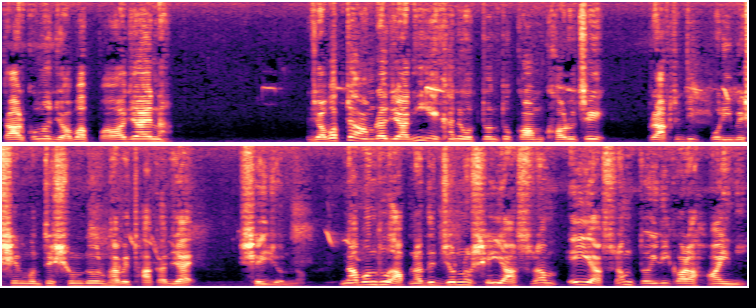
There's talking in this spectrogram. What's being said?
তার কোনো জবাব পাওয়া যায় না। জবাবটা আমরা জানি, এখানে অত্যন্ত কম খরচে প্রাকৃতিক পরিবেশের মধ্যে সুন্দরভাবে থাকা যায় সেই জন্য। না বন্ধু, আপনাদের জন্য সেই আশ্রম, এই আশ্রম তৈরি করা হয়নি,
